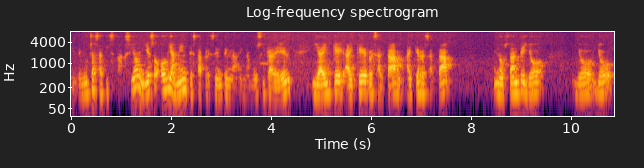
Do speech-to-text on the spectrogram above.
de mucha satisfacción y eso obviamente está presente en la, música de él y hay que, hay que resaltar, hay que resaltar. No obstante, yo, yo, yo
